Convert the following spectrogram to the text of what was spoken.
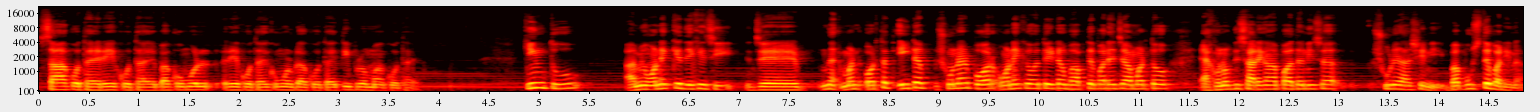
সা কোথায়, রে কোথায়, বা কোমল, রে কোথায়, কোমল গা কোথায়, তীব্র মা কোথায়। কিন্তু আমি অনেককে দেখেছি যে মানে অর্থাৎ এইটা শোনার পর অনেকে হয়তো এটা ভাবতে পারে যে, আমার তো এখন অবধি সারেগামা পাধানিসা সুরে আসেনি, বা বুঝতে পারি না।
